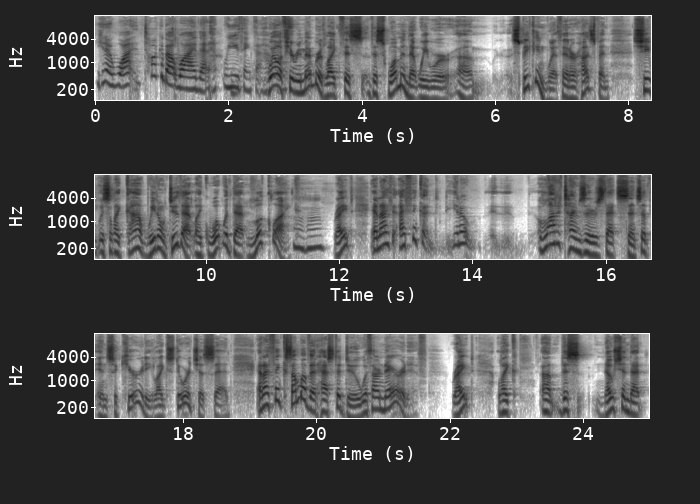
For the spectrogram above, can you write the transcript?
you know, why? Talk about why that, you think that happens. Well, if you remember, like this this woman that we were um, speaking with and her husband, she was like, "God, we don't do that. Like, what would that look like?" Right? And I I think uh, you know. A lot of times there's that sense of insecurity, like Stuart just said. And I think some of it has to do with our narrative, right? Like uh, this notion that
